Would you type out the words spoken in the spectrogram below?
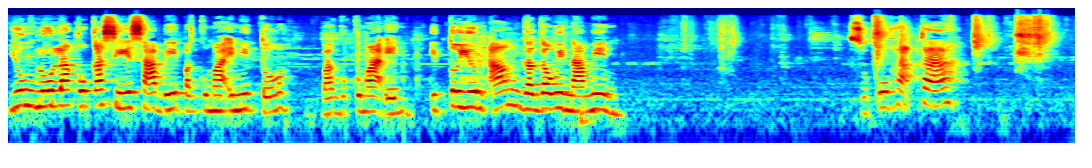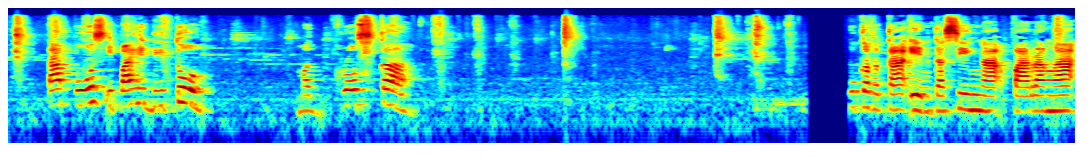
Yung lula ko kasi sabi pag kumain ito, bago kumain, ito yun ang gagawin namin. So, ka. Tapos, ipahid dito. Mag-cross ka. Huwag ka kakain kasi nga para nga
